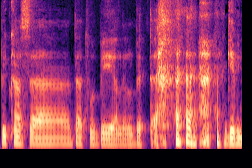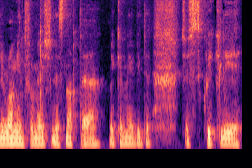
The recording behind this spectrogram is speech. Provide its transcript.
Because uh, that would be a little bit uh, giving the wrong information. It's not. Uh, we can maybe just quickly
